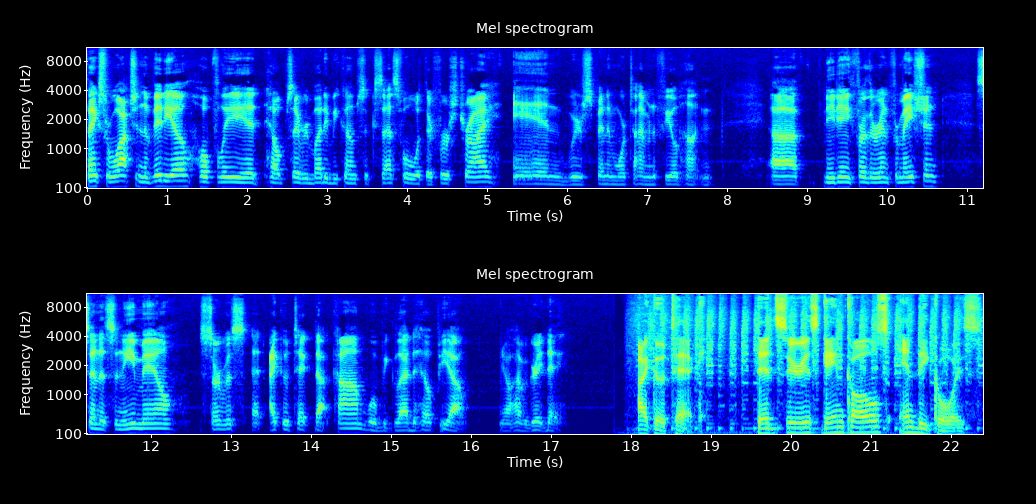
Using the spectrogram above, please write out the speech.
thanks for watching the video. Hopefully it helps everybody become successful with their first try. And we're spending more time in the field hunting. Uh, need any further information? Send us an email. Service at icotec.com. We'll be glad to help you out. Y'all have a great day. Icotec dead serious game calls and decoys.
